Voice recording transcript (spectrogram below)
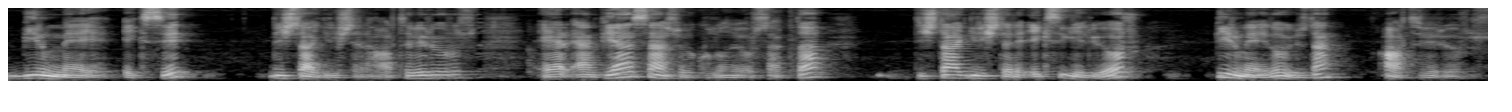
1M'ye eksi, dijital girişlere artı veriyoruz. Eğer NPN sensörü kullanıyorsak da dijital girişlere eksi geliyor. 1M'ye de o yüzden artı veriyoruz.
